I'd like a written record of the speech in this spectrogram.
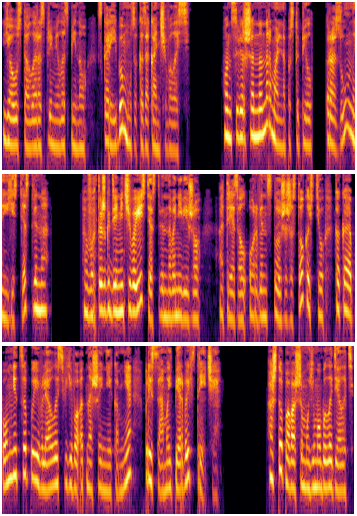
Я устало распрямила спину. Скорей бы музыка заканчивалась. Он совершенно нормально поступил. Разумно и естественно. «Вот уж где ничего естественного не вижу», — отрезал Орвин с той же жестокостью, какая, помнится, появлялась в его отношении ко мне при самой первой встрече. «А что, по-вашему, ему было делать?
